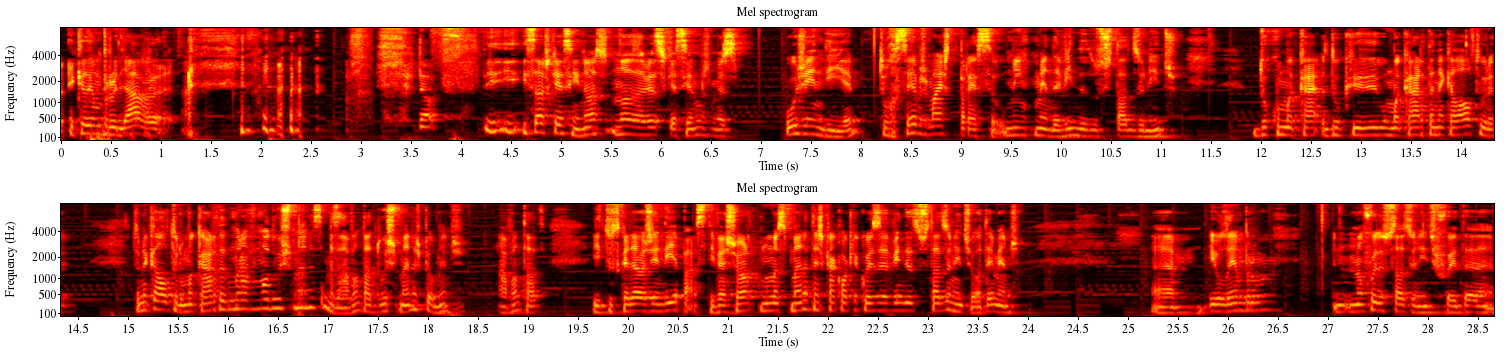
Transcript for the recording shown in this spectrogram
Aquilo embrulhava. não, e, e, sabes que é assim, nós, nós às vezes esquecemos, mas hoje em dia tu recebes mais depressa uma encomenda vinda dos Estados Unidos do que uma, do que uma carta naquela altura. Tu naquela altura uma carta demorava uma ou duas semanas, mas à vontade, duas semanas pelo menos. À vontade. E tu, se calhar, hoje em dia, pá, se tiver sorte, numa semana tens cá qualquer coisa vinda dos Estados Unidos, ou até menos. Um, eu lembro-me, não foi dos Estados Unidos, foi da,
